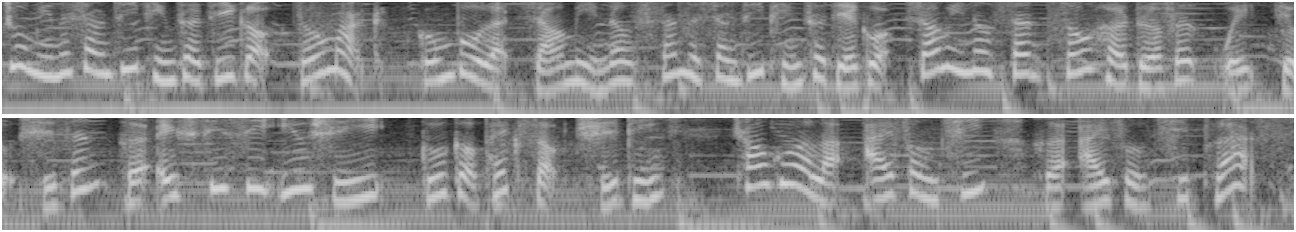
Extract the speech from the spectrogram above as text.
著名的相机评测机构 Zomark 公布了小米 Note 3的相机评测结果，小米 Note 3综合得分为九十分，和 HTC U 十一、Google Pixel 持平，超过了 iPhone 7和 iPhone 7 Plus。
